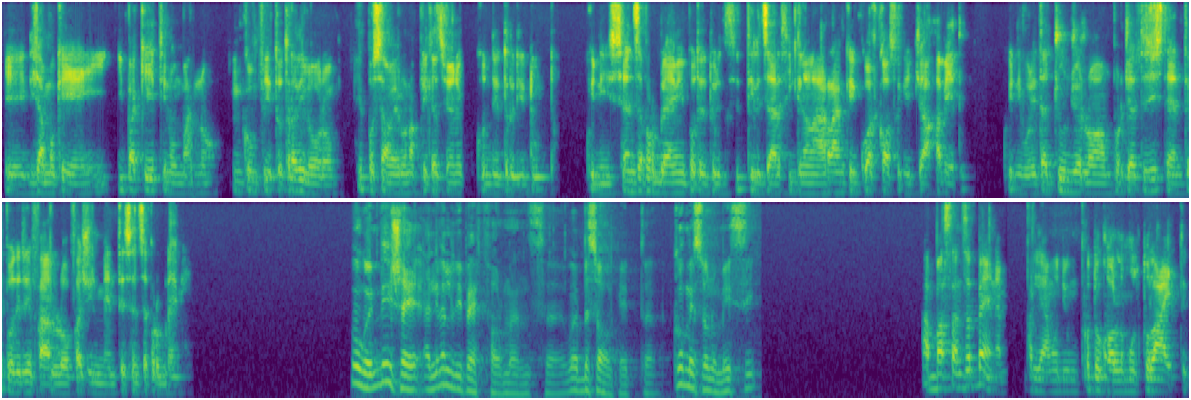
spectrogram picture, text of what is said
E diciamo che i, pacchetti non vanno in conflitto tra di loro e possiamo avere un'applicazione con dentro di tutto. Quindi senza problemi potete utilizzare Signalar anche in qualcosa che già avete. Quindi volete aggiungerlo a un progetto esistente, potete farlo facilmente senza problemi. Comunque invece a livello di performance, WebSocket, come sono messi? Abbastanza bene. Parliamo di un protocollo molto light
